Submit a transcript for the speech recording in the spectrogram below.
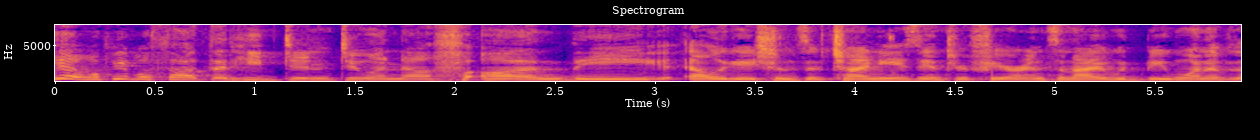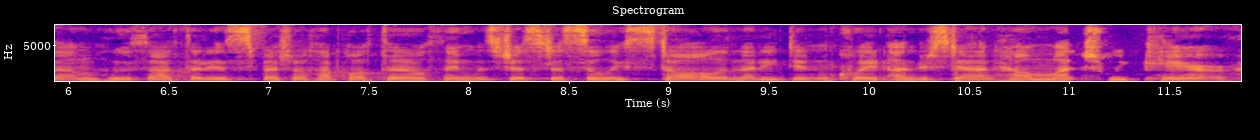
Yeah, well, people thought that he didn't do enough on the allegations of Chinese interference, and I would be one of them who thought that his special rapporteur thing was just a silly stall and that he didn't quite understand how much we care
